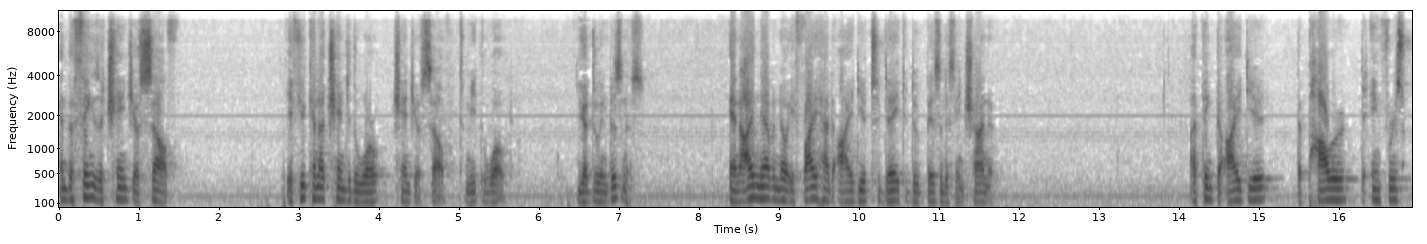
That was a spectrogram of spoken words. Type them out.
And the thing is to change yourself. If you cannot change the world, change yourself to meet the world. You are doing business. And I never know if I had idea today to do business in China. I think the idea, the power, the influence,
